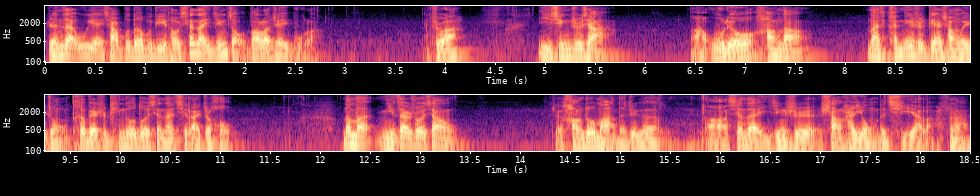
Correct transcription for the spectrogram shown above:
人在屋檐下不得不低头。现在已经走到了这一步了，是吧？疫情之下，啊，物流行当那肯定是电商为重，特别是拼多多现在起来之后。那么你再说像这杭州马的这个啊，现在已经是上海永的企业了，是吧？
